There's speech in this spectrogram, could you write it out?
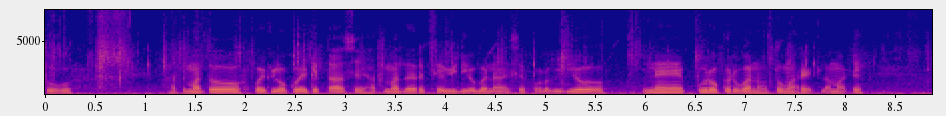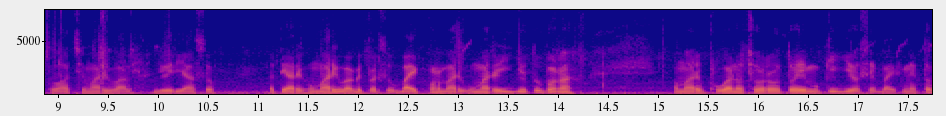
તો હાથમાં તો કોઈક લોકો એ કહેતા હશે, હાથમાં દર્દ છે, વીડિયો બનાવે છે. પણ વિડીયોને પૂરો કરવાનો હતો મારે એટલા માટે. તો આ છે મારી વાલ. જોઈ રહ્યા છો. અત્યારે હું મારી વાગત પર છું. બાઇક પણ મારી ઉમર રહી ગયું હતું, પણ અમારે ફુવાનો છોરો હતો એ મૂકી ગયો છે બાઇકને તો.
